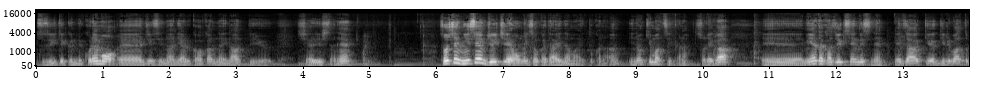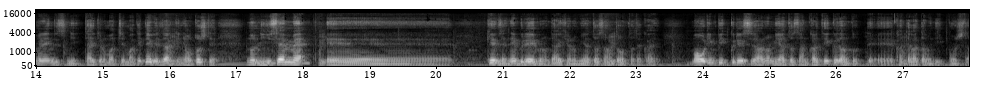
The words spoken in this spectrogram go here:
続いていくんでこれも、えー人生何やるか分かんないなっていう試合でしたね。はいそして2011年大晦日ダイナマイトかな？猪木祭りかな？それが、えー宮田和幸戦ですね。フェザー級ギルバート・メレンデスにタイトルマッチで負けてフェザー級に落としての2戦目、えー現在ねブレイブの代表の宮田さんとの戦い、まあ、オリンピックレスラーの宮田さんからテイクダウンを取って、えー肩固めで一本した、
